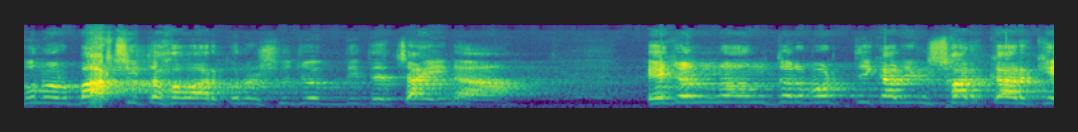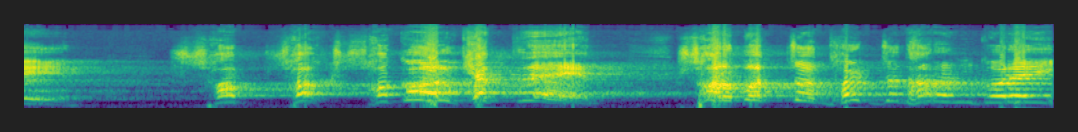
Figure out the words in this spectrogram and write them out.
পুনর্বাসিত হওয়ার কোনো সুযোগ দিতে চাই না। এজন্য অন্তর্বর্তীকালীন সরকারকে সব সকল ক্ষেত্রে সর্বোচ্চ ধৈর্য ধারণ করেই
